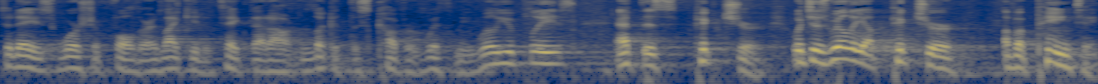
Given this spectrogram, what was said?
today's worship folder. I'd like you to take that out and look at this cover with me, will you please? At this picture, which is really a picture of a painting.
